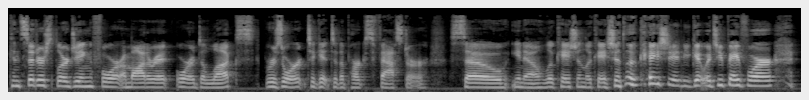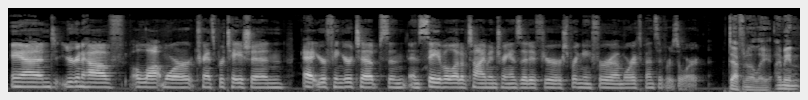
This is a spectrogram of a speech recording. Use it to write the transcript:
consider splurging for a moderate or a deluxe resort to get to the parks faster. So, you know, location, location, location, you get what you pay for, and you're going to have a lot more transportation at your fingertips and, and save a lot of time in transit if you're springing for a more expensive resort. Definitely. I mean,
